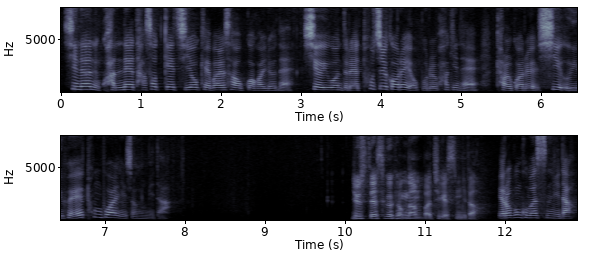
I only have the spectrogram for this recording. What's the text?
시는 관내 5개 지역 개발 사업과 관련해 시의원들의 토지 거래 여부를 확인해 결과를 시의회에 통보할 예정입니다. 뉴스데스크 경남 마치겠습니다. 여러분 고맙습니다.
